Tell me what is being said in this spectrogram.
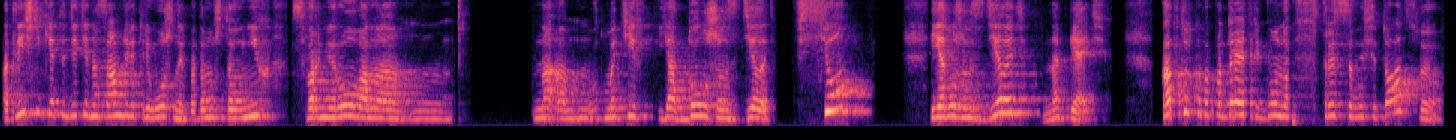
Отличники – это дети на самом деле тревожные, потому что у них сформирован вот мотив «я должен сделать все», я должен сделать на 5. Как только попадает ребенок в стрессовую ситуацию,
